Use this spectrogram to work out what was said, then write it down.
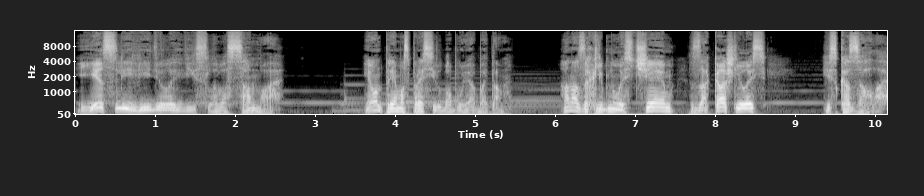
если видела Вислова сама. И он прямо спросил бабулю об этом. Она захлебнулась чаем, закашлялась и сказала.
